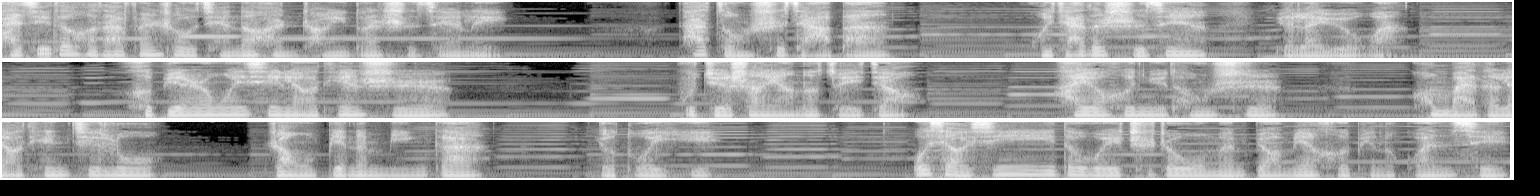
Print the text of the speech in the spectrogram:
还记得和他分手前的很长一段时间里，他总是加班，回家的时间越来越晚。和别人微信聊天时，不觉上扬的嘴角，还有和女同事空白的聊天记录，让我变得敏感又多疑。我小心翼翼地维持着我们表面和平的关系，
